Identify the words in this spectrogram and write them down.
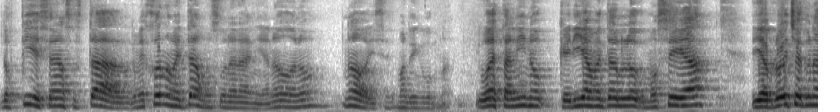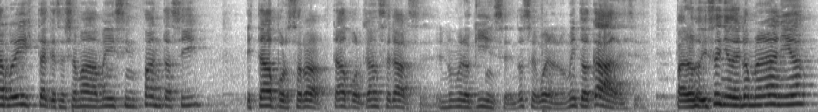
los pies se van a asustar, mejor no metamos una araña, no, no, no, dice Martin Goodman. Igual Stan Lee no quería meterlo como sea, y aprovecha que una revista que se llamaba Amazing Fantasy estaba por cerrar, estaba por cancelarse, el número 15. Entonces, bueno, lo meto acá, dice. Para los diseños del hombre araña,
